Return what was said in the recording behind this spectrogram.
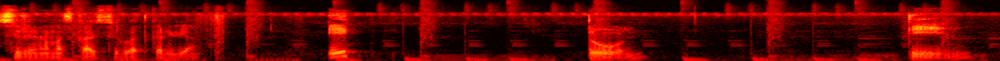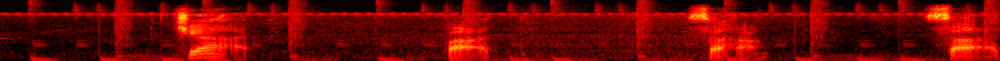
सूर्यनमस्कार, सुरुवात करूया. एक, दोन, तीन, चार, पाच, सहा, सात,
